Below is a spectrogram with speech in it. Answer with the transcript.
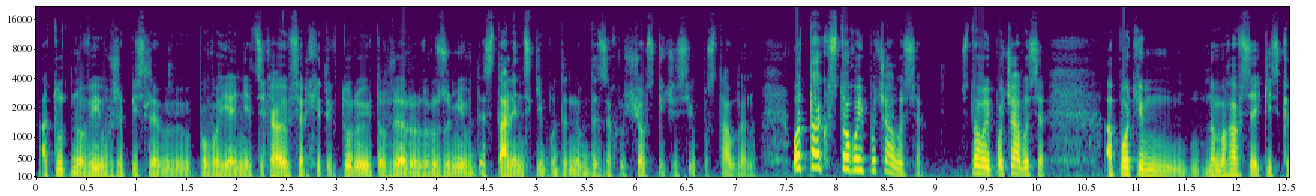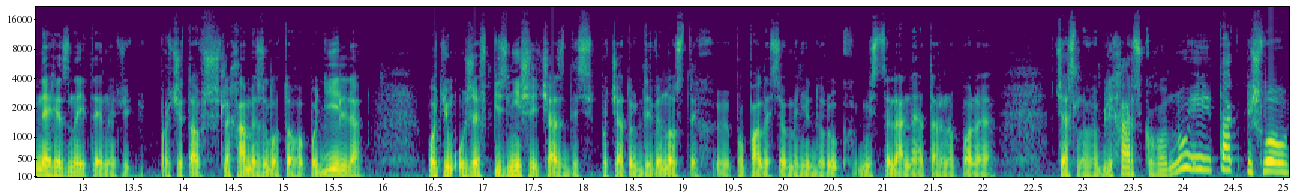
А тут новий вже після е, повоєнні. Цікавився архітектурою, то вже розумів, де сталінський будинок, де за хрущовських часів поставлено. От так з того і почалося. З того і почалося. А потім намагався якісь книги знайти, значить, прочитав шляхами Золотого Поділля. Потім уже в пізніший час, десь початок 90-х, е, попалися в мені до рук місцеляни Тарнополя Чеслава Бліхарського. Ну і так пішло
